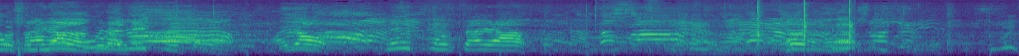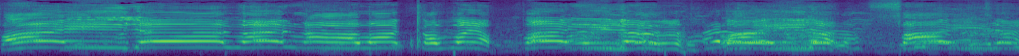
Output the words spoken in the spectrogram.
リップだよこれリップだよあよリップだよバイデンバイラーワットマヤバイデンバイデンバイデン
